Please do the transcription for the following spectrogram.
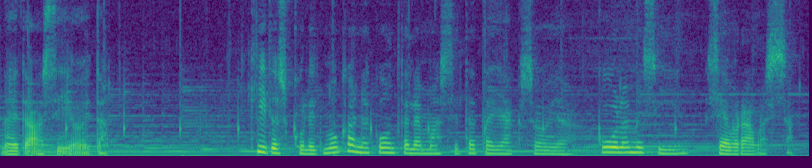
näitä asioita. Kiitos kun olit mukana kuuntelemassa tätä jaksoa ja kuulemisiin seuraavassa.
